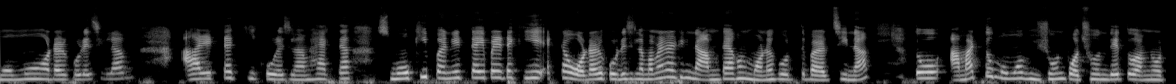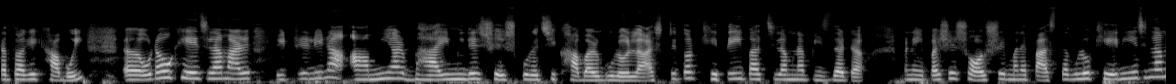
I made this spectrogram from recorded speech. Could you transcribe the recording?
মোমো অর্ডার করেছিলাম, আর একটা কি করেছিলাম? হ্যাঁ একটা স্মোকি পনির টাইপের এটা কি একটা অর্ডার করেছিলাম। আমরা না ঠিক নামটা এখন মনে করতে পারছি না। তো আমার তো মোমো ভীষণ পছন্দের, তো আমি ওটা তো আগে খাবোই। ওটাও খেয়েছিলাম আর লিটারেলি না আমি আর ভাই মিলে শেষ করেছি খাবারগুলো। লাস্টে তো আর খেতেই পাচ্ছিলাম না পিৎজাটা মানে এপাশে সসে মানে পাস্তাগুলো খেয়ে নিয়েছিলাম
